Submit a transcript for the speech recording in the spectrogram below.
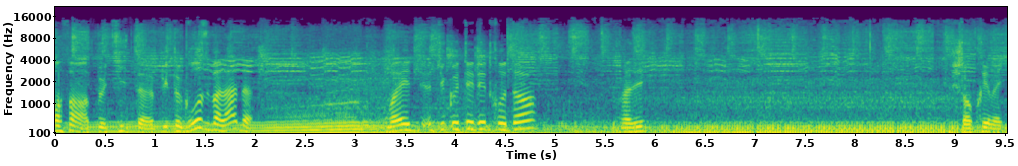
Enfin, petite, euh, plutôt grosse balade. On va aller du côté des trottins. Vas-y. Je t'en prie, mec.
